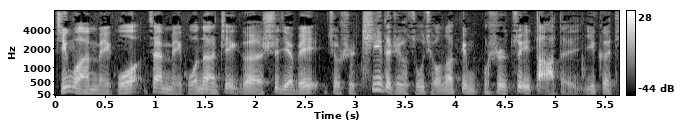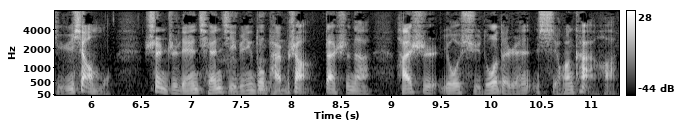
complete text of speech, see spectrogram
尽管美国在美国呢，这个世界杯就是踢的这个足球呢，并不是最大的一个体育项目，甚至连前几名都排不上。但是呢，还是有许多的人喜欢看哈。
